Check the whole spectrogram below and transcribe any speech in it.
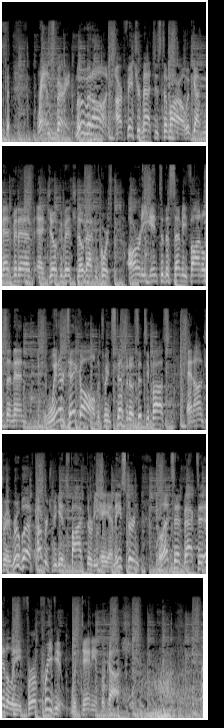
Ramsbury, moving on. Our featured matches tomorrow. We've got Medvedev and Djokovic. Novak, of course, already into the semifinals. And then winner take all between Stefano Tsitsipas and Andre Rublev. Coverage begins 5.30 a.m. Eastern. Let's head back to Italy for a preview with Danny and Prakash.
